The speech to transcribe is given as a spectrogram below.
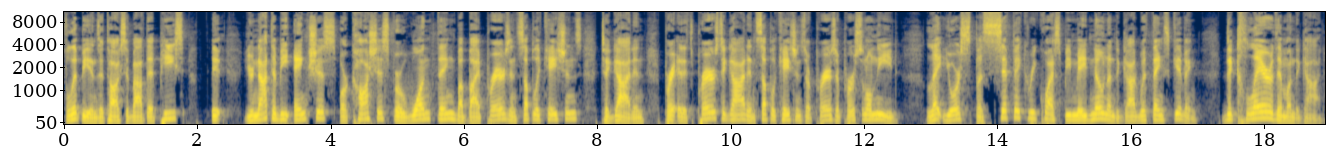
Philippians, it talks about that peace. It, you're not to be anxious or cautious for one thing, but by prayers and supplications to God. And pray, it's prayers to God and supplications or prayers of personal need. Let your specific requests be made known unto God with thanksgiving. Declare them unto God.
